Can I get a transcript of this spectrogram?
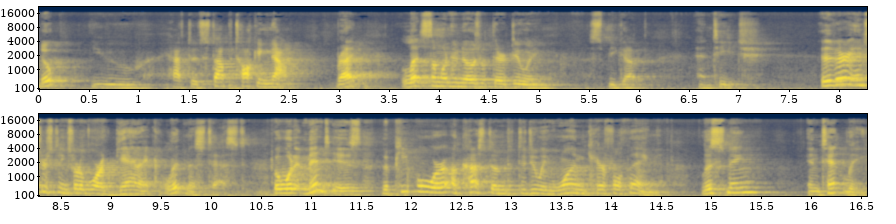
Nope, you have to stop talking now, right? Let someone who knows what they're doing speak up and teach. It's a very interesting, sort of organic litmus test. But what it meant is the people were accustomed to doing one careful thing listening intently,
